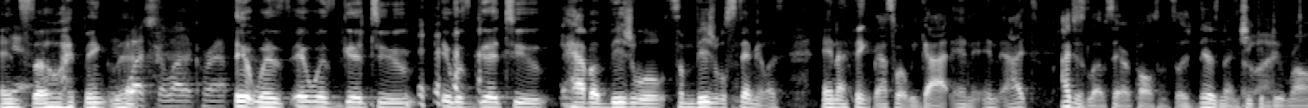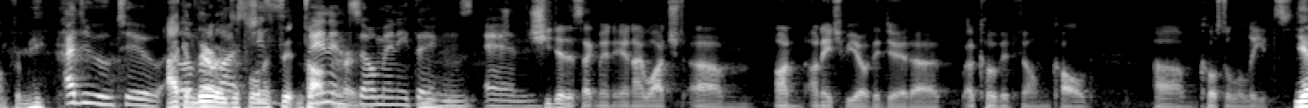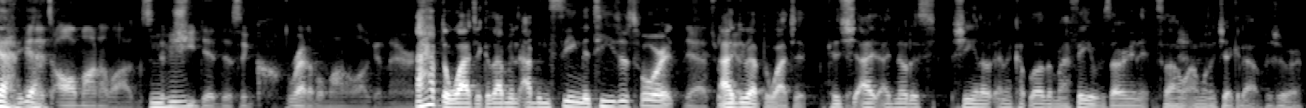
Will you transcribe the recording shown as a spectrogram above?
and Yeah. so I think We that watched a lot of crap. it was it was good to it was good to have a visual some visual stimulus, and I think that's what we got, and and I. I just love Sarah Paulson, so there's nothing she can I. do wrong for me. I do too. I could love her a literally just wanna sit and talk Been to in her. so many things, and she did a segment, and I watched um, on on HBO. They did a, a COVID film called um, Coastal Elites. Yeah, and yeah. it's all monologues. And she did this incredible monologue in there. I have to watch it because I've been I've been seeing the teasers for it. Yeah, it's really I good. do have to watch it because I, I noticed she and a, and a couple other my favorites are in it, so I, I want to check it out for sure.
